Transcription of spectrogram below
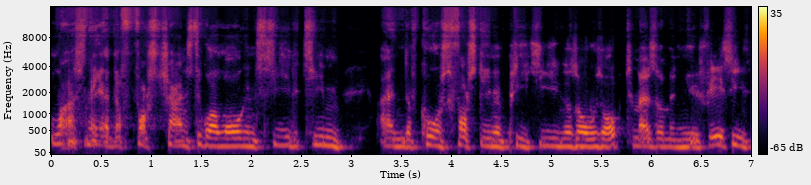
last night had their first chance to go along and see the team and of course, first game in pre-season, there's always optimism and new faces.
